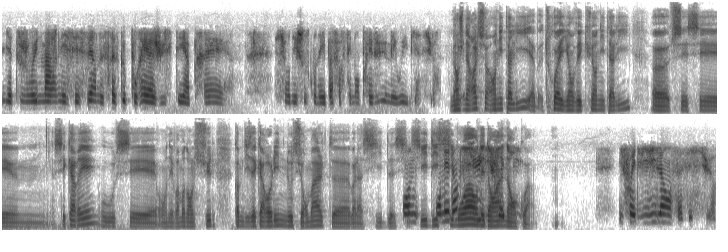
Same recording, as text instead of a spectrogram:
il y a toujours une marge nécessaire, ne serait-ce que pour réajuster après sur des choses qu'on n'avait pas forcément prévues, mais oui, bien sûr. Mais en général, en Italie, eh ben, toi ayant vécu en Italie, euh, euh, c'est carré ou c'est on est vraiment dans le sud? Comme disait Caroline, nous sur Malte, euh, voilà, si, si, si d'ici six mois, on est dans un an, quoi. Il faut être vigilant, ça c'est sûr.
